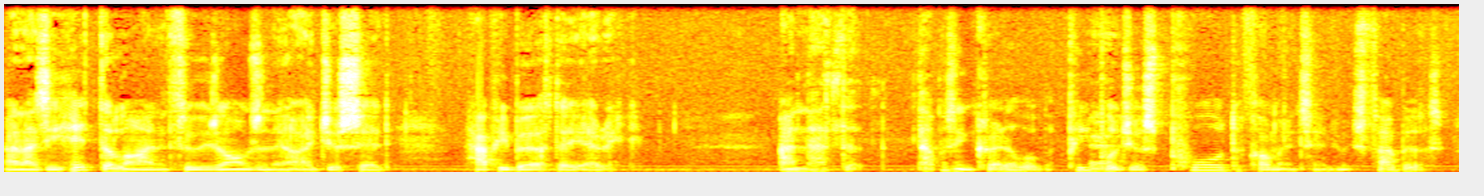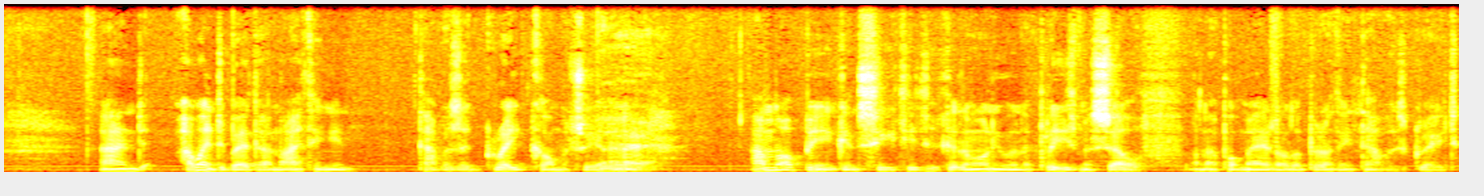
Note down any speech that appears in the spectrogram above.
And as he hit the line and threw his arms in the air, I just said, Happy birthday, Erik. And that, that, that was incredible. The people yeah. just poured the comments in. It was fabulous. And I went to bed that night thinking, that was a great commentary. Yeah. I, am not being conceited because I'm only going to please myself. And I put my head on the pillow and think, that was great.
